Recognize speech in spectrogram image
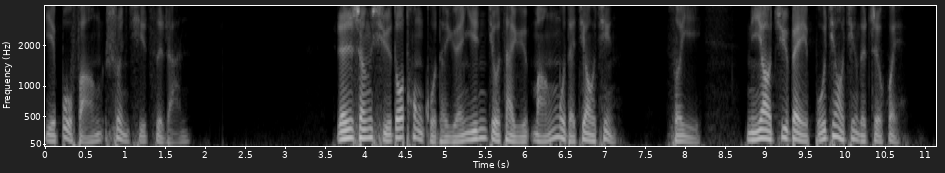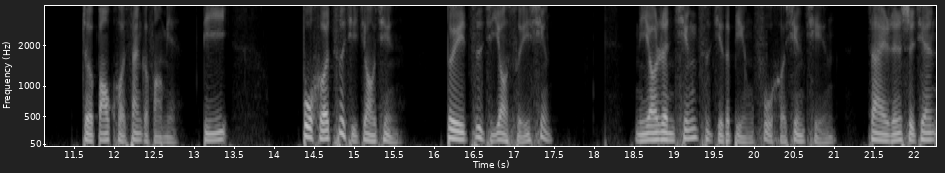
也不妨顺其自然。人生许多痛苦的原因就在于盲目的较劲，所以你要具备不较劲的智慧。这包括三个方面：第一，不和自己较劲，对自己要随性。你要认清自己的禀赋和性情，在人世间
